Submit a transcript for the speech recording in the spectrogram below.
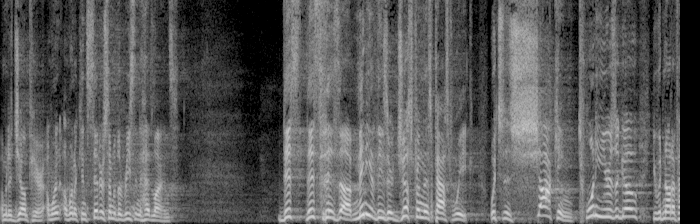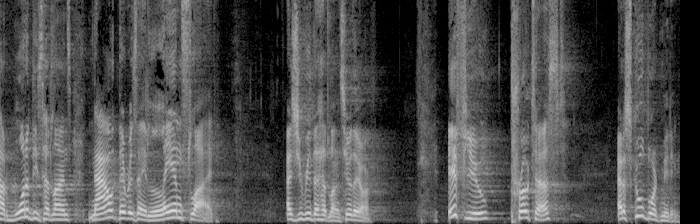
I'm going to jump here. I want, I want to consider some of the recent headlines. This, this is, uh, many of these are just from this past week which is shocking. 20 years ago, you would not have had one of these headlines. Now there is a landslide as you read the headlines. Here they are. If you protest at a school board meeting,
